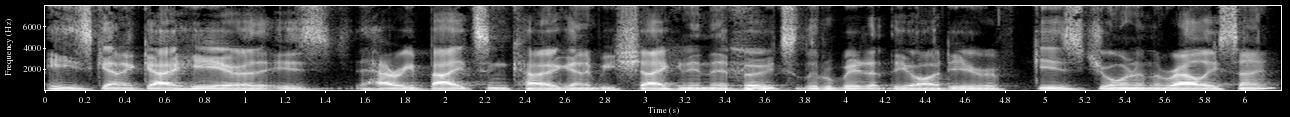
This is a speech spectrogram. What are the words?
he's gonna go here? Is Harry Bates and Co going to be shaking in their boots a little bit at the idea of Giz joining the rally scene?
